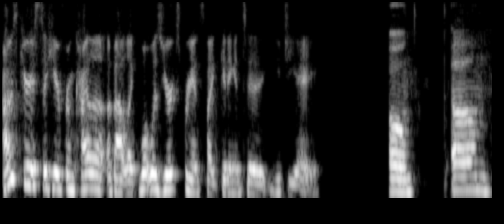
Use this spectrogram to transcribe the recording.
I was curious to hear from Kyla about like what was your experience like getting into UGA. Oh, um,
